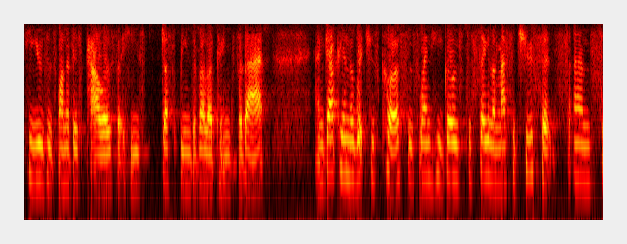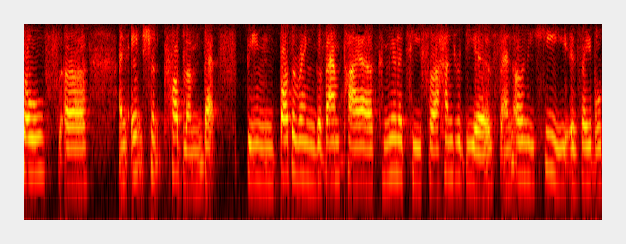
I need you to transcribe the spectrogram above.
he uses one of his powers that he's just been developing for that. And Gappy and the Witch's Curse is when he goes to Salem, Massachusetts, and solves uh, an ancient problem that's been bothering the vampire community for a hundred years, and only he is able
